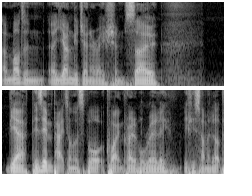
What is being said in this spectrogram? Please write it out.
a modern, a younger generation. So yeah, his impact on the sport quite incredible, really. If you sum it up.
